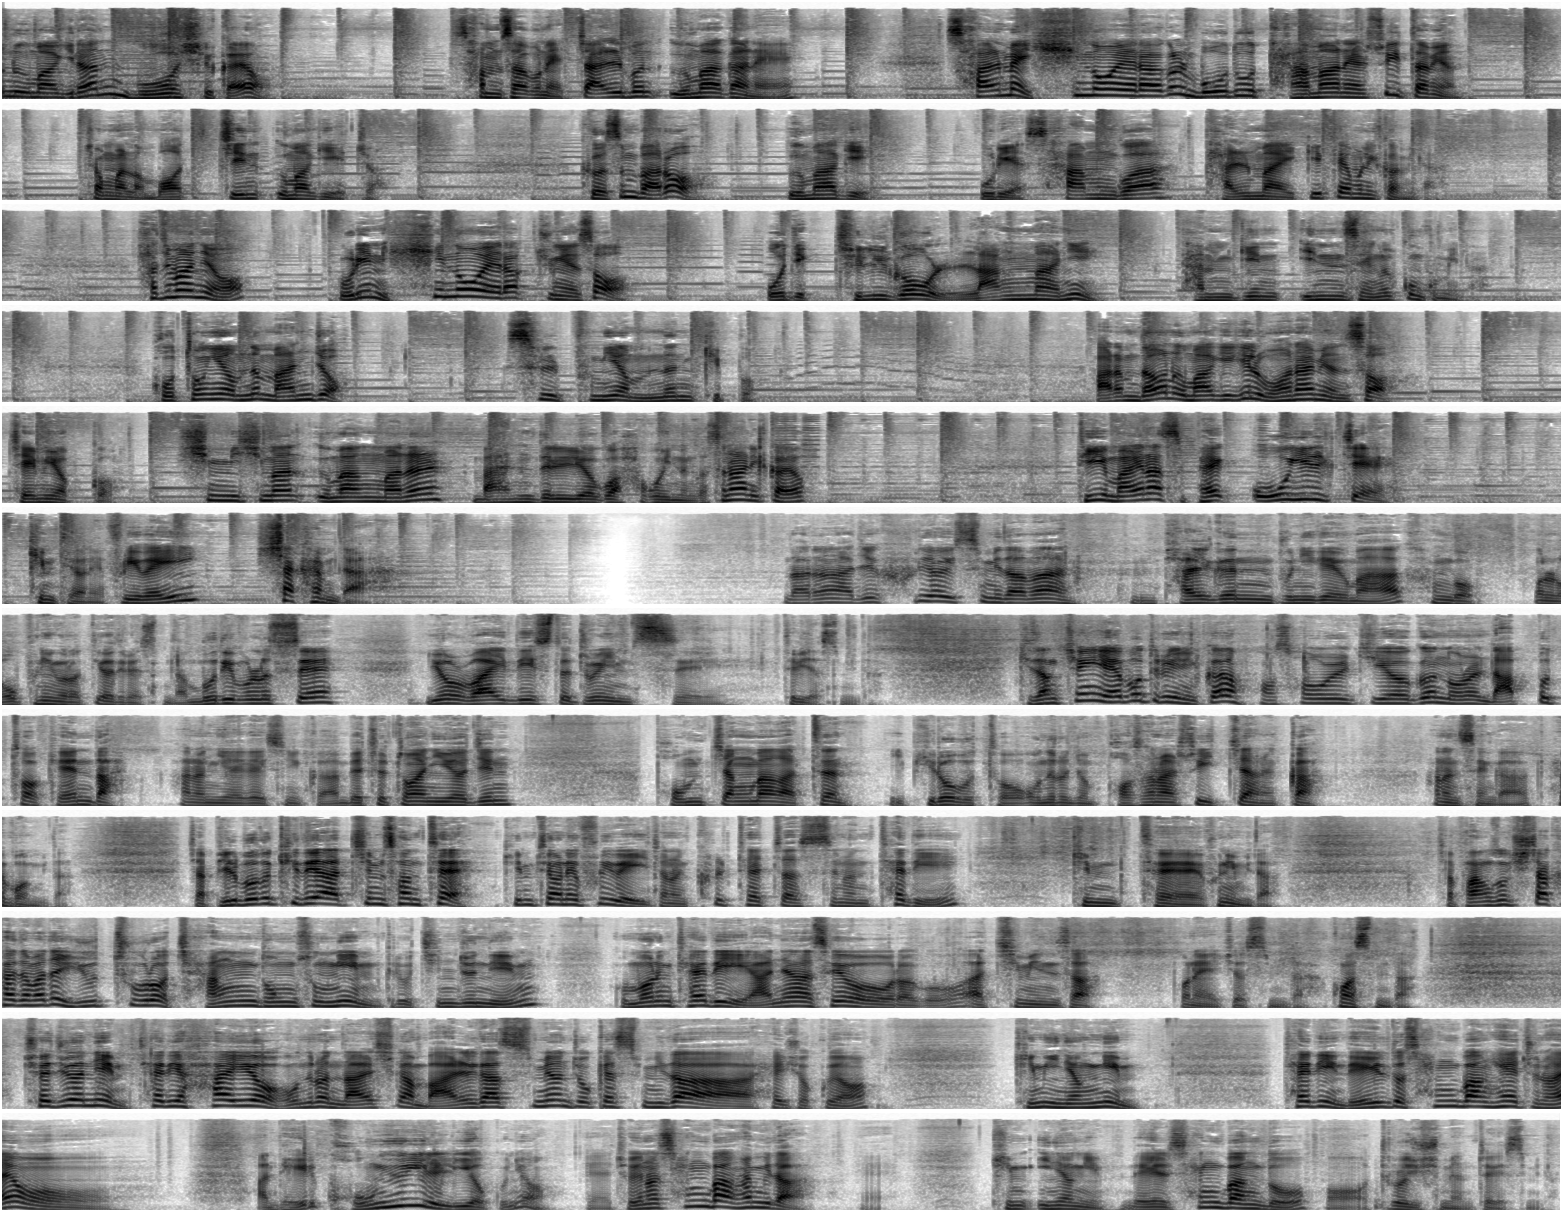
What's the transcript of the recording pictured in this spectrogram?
좋은 음악이란 무엇일까요? 3, 4분의 짧은 음악 안에 삶의 희노애락을 모두 담아낼 수 있다면 정말로 멋진 음악이겠죠. 그것은 바로 음악이 우리의 삶과 닮아있기 때문일 겁니다. 하지만요, 우린 희노애락 중에서 오직 즐거울 낭만이 담긴 인생을 꿈꿉니다. 고통이 없는 만족, 슬픔이 없는 기쁨. 아름다운 음악이길 원하면서 재미없고 심심한 음악만을 만들려고 하고 있는 것은 아닐까요? D-105일째 김태훈의 프리웨이 시작합니다. 날은 아직 흐려 있습니다만 밝은 분위기의 음악 한 곡 오늘 오프닝으로 띄워드렸습니다. 무디 블루스의 Your Wildest Dreams 들으셨습니다. 기상청이 예보 드리니까 서울 지역은 오늘 낮부터 갠다 하는 이야기가 있으니까 며칠 동안 이어진 봄장마 같은 이 비로부터 오늘은 좀 벗어날 수 있지 않을까 하는 생각 해봅니다. 자, 빌보드 kid의 아침 선택, 김태훈의 프리웨이. 저는 클 태 자 쓰는 테디, 김태훈입니다. 자, 방송 시작하자마자 유튜브로 장동숙님, 그리고 진주님, good morning 테디, 안녕하세요. 라고 아침 인사 보내주셨습니다. 고맙습니다. 최주현님, 테디 하이요. 오늘은 날씨가 맑았으면 좋겠습니다. 해주셨고요. 김인영님, 테디 내일도 생방 해주나요? 아, 내일 공휴일이었군요. 예, 저희는 생방합니다. 예, 김인영님, 내일 생방도 어, 들어주시면 되겠습니다.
